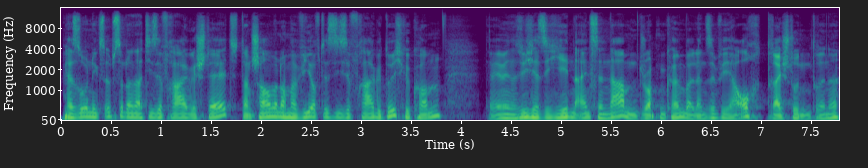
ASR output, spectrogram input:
Person XY hat diese Frage gestellt, dann schauen wir nochmal, wie oft ist diese Frage durchgekommen. Da werden wir natürlich jetzt nicht jeden einzelnen Namen droppen können, weil dann sind wir ja auch drei Stunden drin.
